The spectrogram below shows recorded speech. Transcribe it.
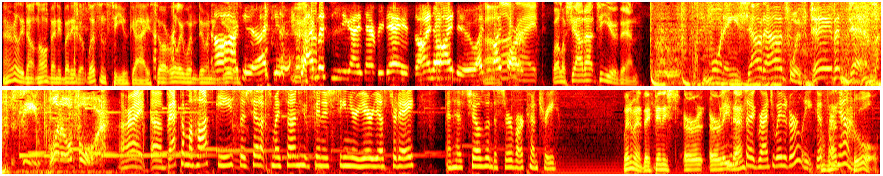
I really don't know of anybody that listens to you guys, so it really wouldn't do any Oh, I do. I do. I listen to you guys every day, so I know I do. I do my Uh, part. Well, a shout out to you then. Morning shout outs with Dave and Deb. Z104. All right. Uh, Becca Mahoski says, shout out to my son who finished senior year yesterday and has chosen to serve our country. Wait a minute. They finished ear- early He then? must have graduated early. Good oh, for that's him. cool.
